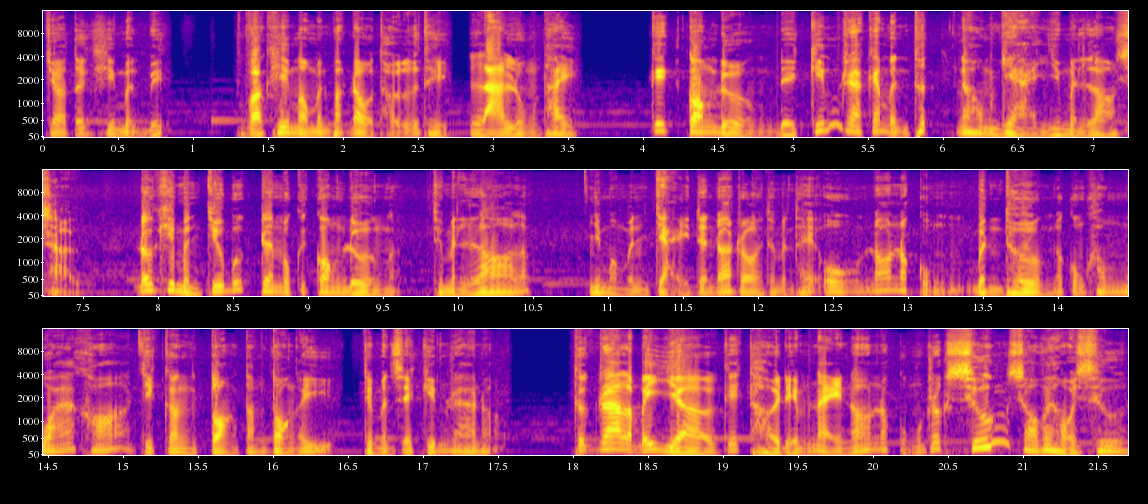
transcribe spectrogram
cho tới khi mình biết. Và khi mà mình bắt đầu thử thì lạ lùng thay cái con đường để kiếm ra cái mình thích nó không dài như mình lo sợ. Đôi khi mình chưa bước trên một cái con đường thì mình lo lắm. Nhưng mà mình chạy trên đó rồi thì mình thấy ô nó nó cũng bình thường nó cũng không quá khó. Chỉ cần toàn tâm toàn ý thì mình sẽ kiếm ra nó. Thực ra là bây giờ cái thời điểm này nó nó cũng rất sướng so với hồi xưa.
